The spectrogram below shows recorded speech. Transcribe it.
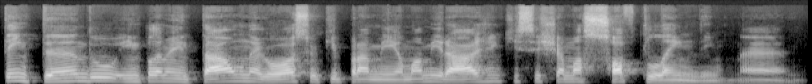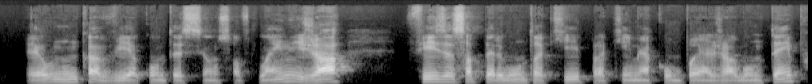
tentando implementar um negócio que para mim é uma miragem que se chama soft landing, né? Eu nunca vi acontecer um soft landing, já fiz essa pergunta aqui para quem me acompanha já há algum tempo.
